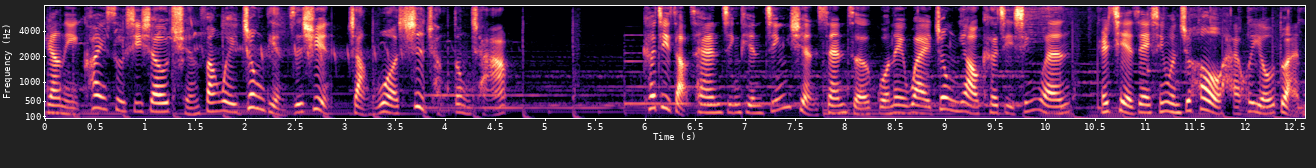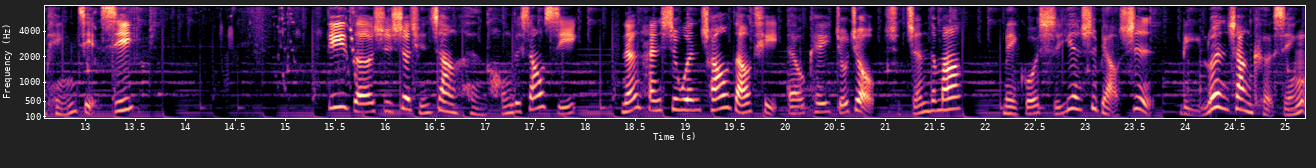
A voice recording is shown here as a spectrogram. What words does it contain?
让你快速吸收全方位重点资讯，掌握市场洞察。科技早餐今天精选三则国内外重要科技新闻，而且在新闻之后还会有短评解析。第一则是社群上很红的消息：南韩室温超导体 LK 九九是真的吗？美国实验室表示理论上可行。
